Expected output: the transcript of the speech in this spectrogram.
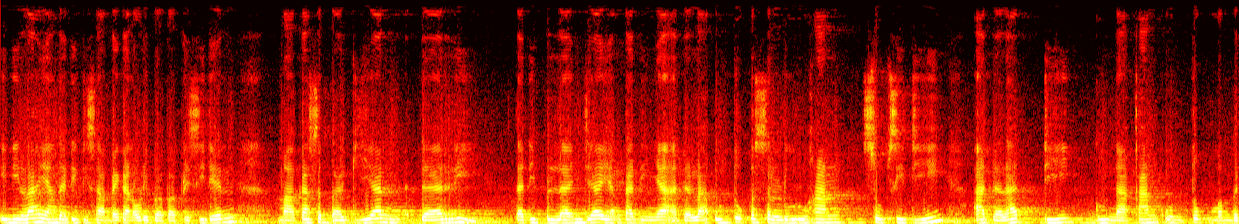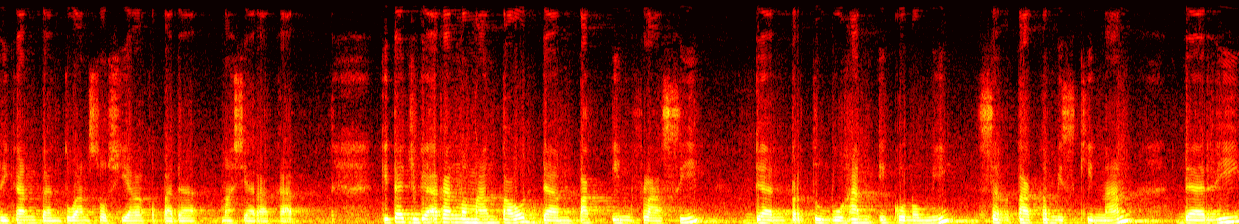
Inilah yang tadi disampaikan oleh Bapak Presiden, maka sebagian dari tadi belanja yang tadinya adalah untuk keseluruhan subsidi adalah digunakan untuk memberikan bantuan sosial kepada masyarakat. Kita juga akan memantau dampak inflasi dan pertumbuhan ekonomi serta kemiskinan dari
